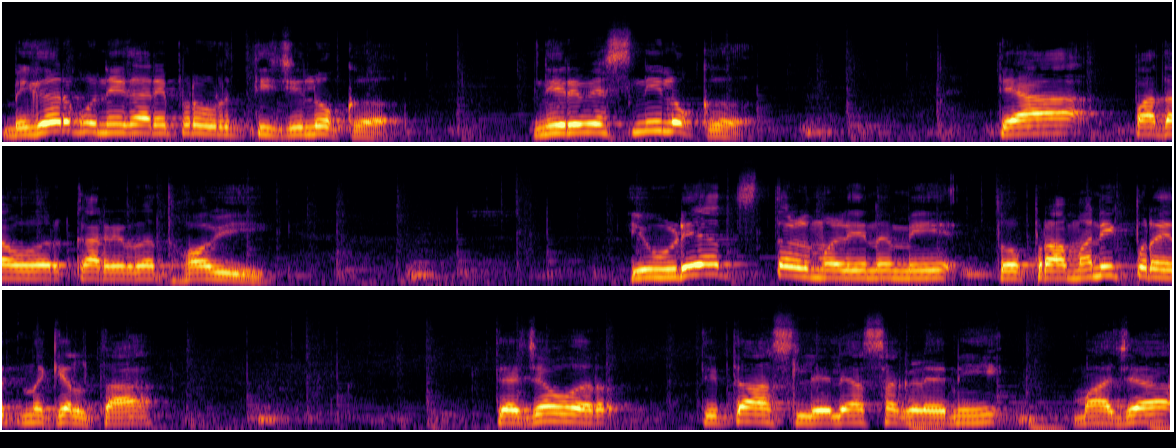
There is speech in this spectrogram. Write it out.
बिगर गुन्हेगारी प्रवृत्तीची लोक निर्व्यसनी लोक त्या पदावर कार्यरत व्हावी. एवढ्याच तळमळीनं मी तो प्रामाणिक प्रयत्न केलता. त्याच्यावर तिथं असलेल्या सगळ्यांनी माझ्या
